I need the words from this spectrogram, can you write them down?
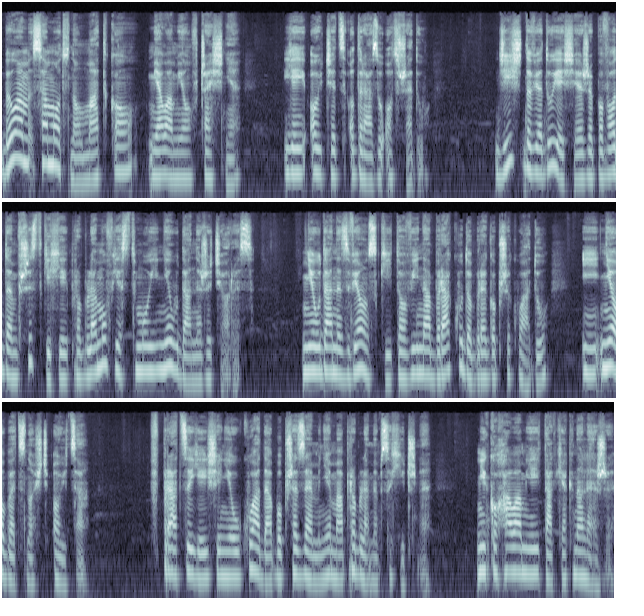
Byłam samotną matką, miałam ją wcześnie. Jej ojciec od razu odszedł. Dziś dowiaduję się, że powodem wszystkich jej problemów jest mój nieudany życiorys. Nieudane związki to wina braku dobrego przykładu i nieobecność ojca. W pracy jej się nie układa, bo przeze mnie ma problemy psychiczne. Nie kochałam jej tak, jak należy.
